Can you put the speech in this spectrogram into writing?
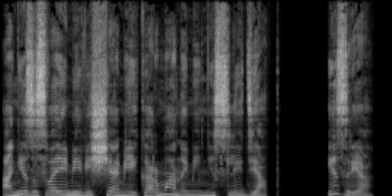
они за своими вещами и карманами не следят. И зря.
